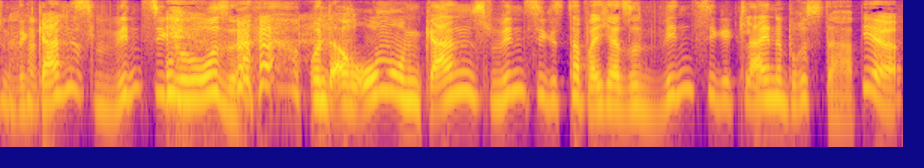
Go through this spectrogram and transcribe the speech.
Eine ganz winzige Hose. Und auch obenrum ein ganz winziges Top, weil ich ja so winzige kleine Brüste habe. Ja.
